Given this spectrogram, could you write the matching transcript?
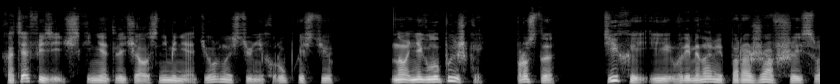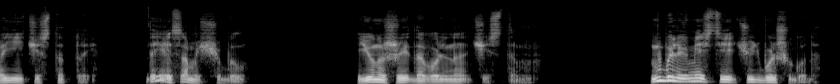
хотя физически не отличалась ни миниатюрностью, ни хрупкостью, но не глупышкой, просто тихой и временами поражавшей своей чистотой. Да я и сам еще был юношей довольно чистым. Мы были вместе чуть больше года.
